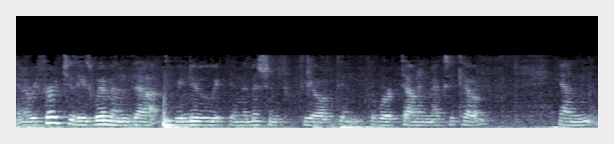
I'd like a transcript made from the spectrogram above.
And I referred to these women that we knew in the mission field in the work down in Mexico. And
